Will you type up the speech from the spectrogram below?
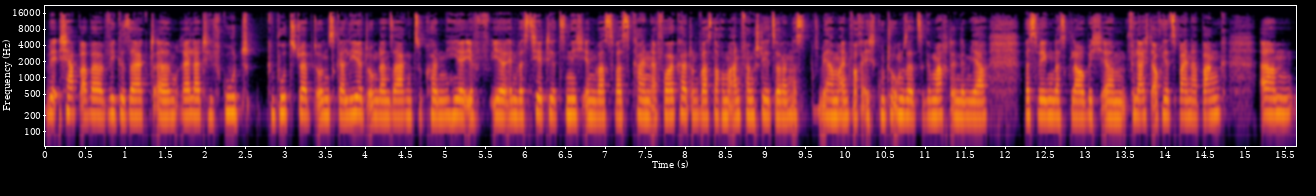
Ich habe aber, wie gesagt, ähm, relativ gut gebootstrapped und skaliert, um dann sagen zu können, hier, ihr, ihr investiert jetzt nicht in was, was keinen Erfolg hat und was noch am Anfang steht, sondern das, wir haben einfach echt gute Umsätze gemacht in dem Jahr, weswegen das, glaube ich, ähm, vielleicht auch jetzt bei einer Bank ähm,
